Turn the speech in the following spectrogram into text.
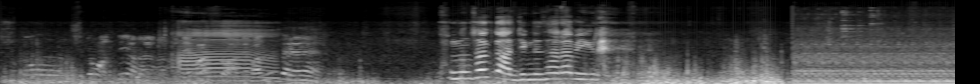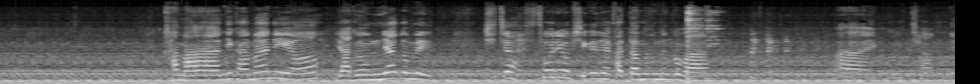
시동 시동 안 돼요. 안 해봤어. 아. 안 해봤는데. 콩농사도 안 찍는 사람이 그래. 가만히 가만히요. 야금야금을 진짜 소리 없이 그냥 갖다 놓는 거 봐. 아이고 참네.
